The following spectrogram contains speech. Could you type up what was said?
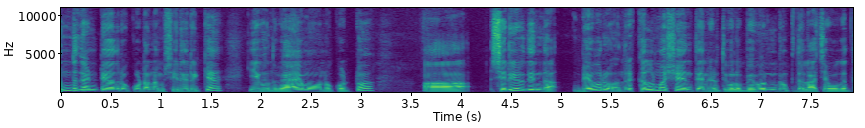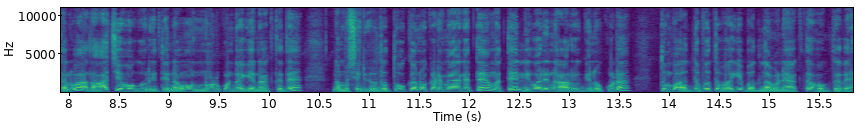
ಒಂದು ಗಂಟೆ ಆದರೂ ಕೂಡ ನಮ್ಮ ಶರೀರಕ್ಕೆ ಈ ಒಂದು ವ್ಯಾಯಾಮವನ್ನು ಕೊಟ್ಟು ಶರೀರದಿಂದ ಬೆವರು, ಅಂದರೆ ಕಲ್ಮಶೆ ಅಂತ ಏನು ಹೇಳ್ತೀವಲ್ಲ, ಬೆವರಿನ ರೂಪದಲ್ಲಿ ಆಚೆ ಹೋಗುತ್ತಲ್ವ? ಅದು ಆಚೆ ಹೋಗೋ ರೀತಿ ನಾವು ನೋಡ್ಕೊಂಡಾಗ ಏನಾಗ್ತದೆ, ನಮ್ಮ ಶರೀರದ ತೂಕನೂ ಕಡಿಮೆ ಆಗುತ್ತೆ, ಮತ್ತು ಲಿವರಿನ ಆರೋಗ್ಯನೂ ಕೂಡ ತುಂಬ ಅದ್ಭುತವಾಗಿ ಬದಲಾವಣೆ ಆಗ್ತಾ ಹೋಗ್ತದೆ.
